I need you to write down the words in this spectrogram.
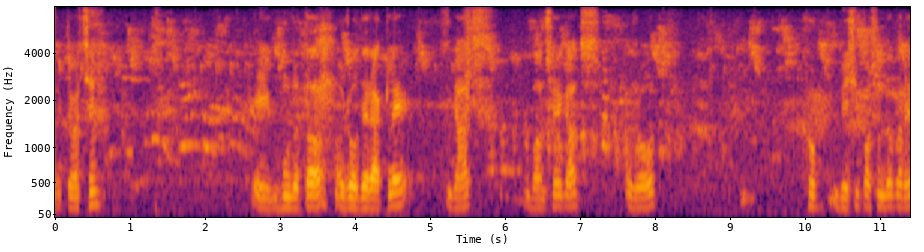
দেখতে পাচ্ছেন? এই মূলত রোদে রাখলে গাছ, বনসাই গাছ, রোদ খুব বেশি পছন্দ করে,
